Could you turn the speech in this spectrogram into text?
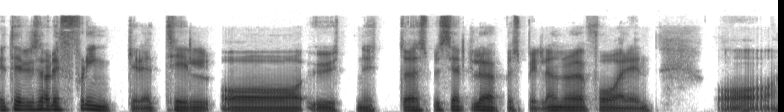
I tillegg så er de flinkere til å utnytte spesielt løpespillet når de får inn og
